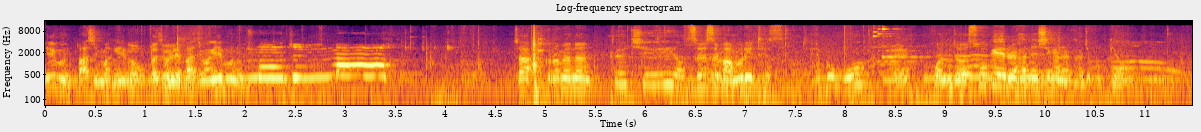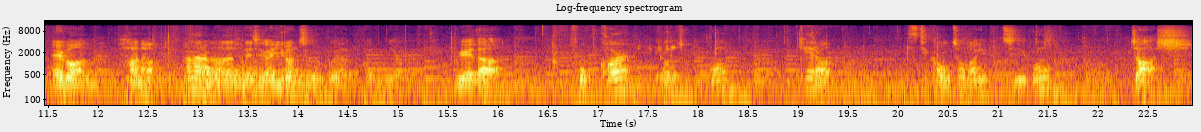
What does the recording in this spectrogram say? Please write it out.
1분 마지막 1분. 어, 마지막 원래 1분. 마지막 1분은 좋아. 마지막. 자 그러면은 끝이 슬슬 마무리 됐, 해보고 네 먼저 소개를 하는 시간을 가져볼게요. 앨범 하나. 하나를 받았는데 제가 이런 식으로 꾸몄거든요. 위에다 보컬이라고 적고 캐럿 스티커 엄청 많이 붙이고 조시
